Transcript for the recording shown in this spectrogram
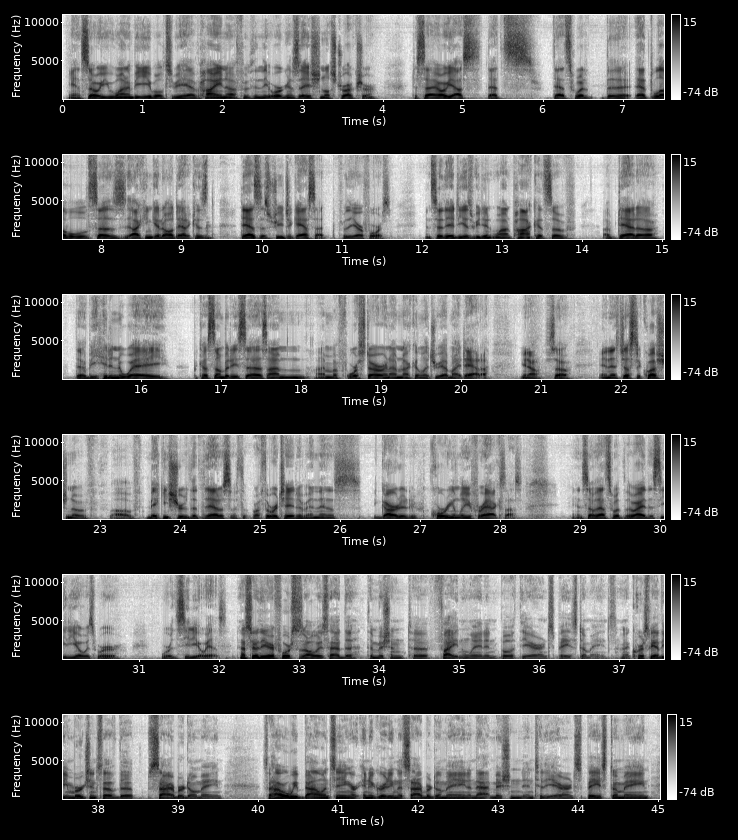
And so you want to be able to be, have high enough within the organizational structure to say, oh yes, that's that's what the at level says I can get all data because data is a strategic asset for the Air Force. And so the idea is we didn't want pockets of, of data that would be hidden away because somebody says I'm I'm a four star and I'm not going to let you have my data. You know, so and it's just a question of of making sure that the data is authoritative and it's guarded accordingly for access. And so that's what the, why the CDO is where where the CDO is. Now, sir, the Air Force has always had the, the mission to fight and win in both the air and space domains. And of course, we have the emergence of the cyber domain. So, how are we balancing or integrating the cyber domain and that mission into the air and space domain?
